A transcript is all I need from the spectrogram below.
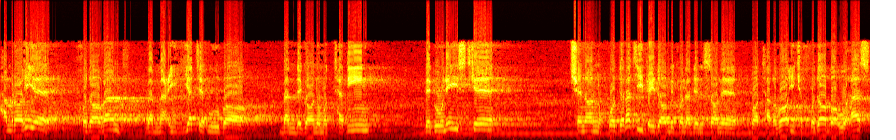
همراهی خداوند و معیت او با بندگان و متقین به گونه است که چنان قدرتی پیدا می کند انسان با تقوایی که خدا با او هست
